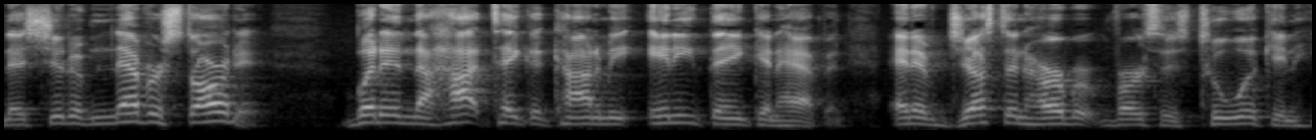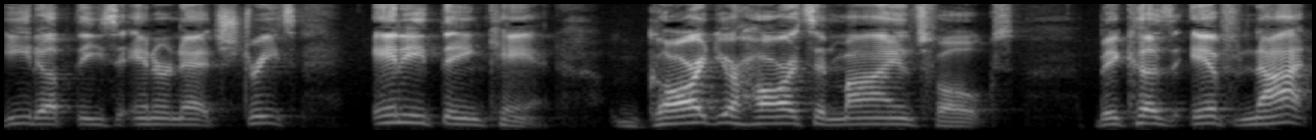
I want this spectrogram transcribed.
that should have never started. But in the hot take economy, anything can happen. And if Justin Herbert versus Tua can heat up these internet streets, anything can. Guard your hearts and minds, folks, because if not,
